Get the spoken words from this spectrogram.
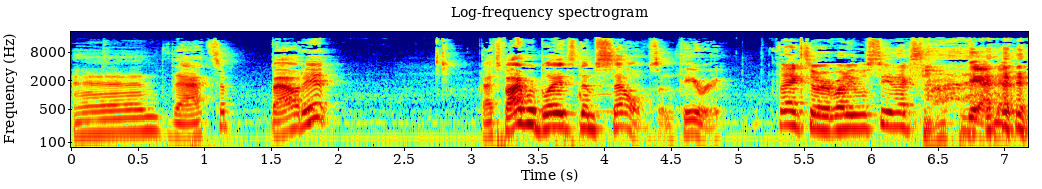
And that's about it. That's vibroblades themselves, in theory. Thanks, everybody. We'll see you next time. Yeah, no.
